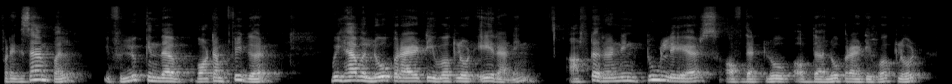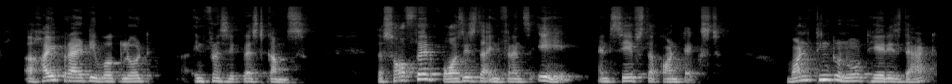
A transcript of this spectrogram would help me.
For example, if you look in the bottom figure, we have a low priority workload A running. After running two layers of that low of the low priority workload, a high priority workload inference request comes. The software pauses the inference A and saves the context. One thing to note here is that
